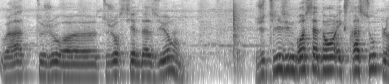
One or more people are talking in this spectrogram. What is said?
Voilà, toujours, euh, toujours ciel d'azur. J'utilise une brosse à dents extra souple.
